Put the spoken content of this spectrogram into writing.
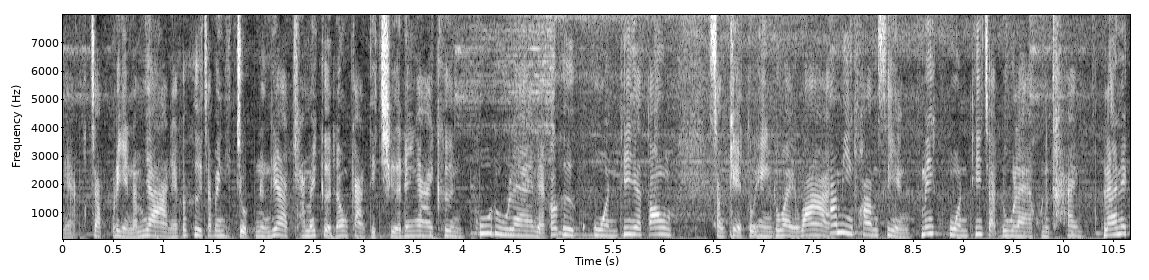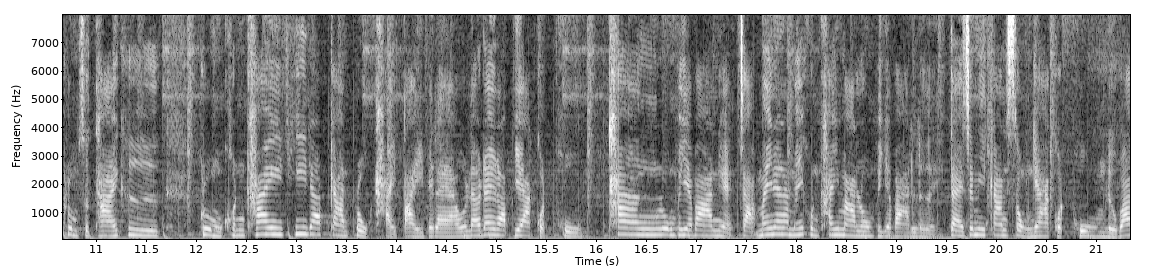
เนี่ยจะเปลี่ยนน้ำยาเนี่ยก็คือจะเป็นอีกจุดหนึ่งที่อาจจะทำให้เกิดเรื่องของการติดเชื้อได้ง่ายขึ้น ผู้ดูแลเนี่ยก็คือควรที่จะต้องสังเกตตัวเองด้วยว่า ถ้ามีความเสี่ยงไม่ควรที่จะดูแลคนไข้ และในกลุ่มสุดท้ายคือ กลุ่มคนไข้ที่ได้รับการปลูกถ่ายไตไปแล้ว แล้วได้รับยากดภูมิทางโรงพยาบาลเนี่ยจะไม่แนะนำให้คนไข้มาโรงพยาบาลเลย แต่จะมีการส่งยากดภูมิ หรือว่า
